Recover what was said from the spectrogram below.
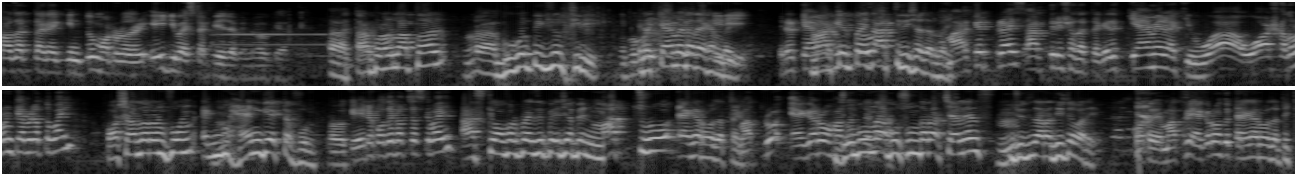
হাজার টাকায় কিন্তু মোটরোলার এই ডিভাইসটা পেয়ে যাবেন ওকে তারপর হলো আপনার গুগল পিক্সেল থ্রি ক্যামেরা দেখেন ভাই। মার্কেট প্রাইস আটত্রিশ হাজার ভাই। মার্কেট প্রাইস আটত্রিশ হাজার টাকা। এটা ক্যামেরা কি? ওয়া ওয়া সাধারণ ক্যামেরা তো ভাই। অসাধারণ ফোন একদম হ্যান্ডি একটা ফোন ওকে এটা কোথায় পাচ্ছে আজকে ভাই? আজকে অফার প্রাইসে পেয়ে যাবেন মাত্র এগারো হাজার টাকা। মাত্র এগারো হাজার যমুনা বসুন্ধরা চ্যালেঞ্জ যদি তারা দিতে পারে। কত মাত্র এগারো হাজার টাকা। এগারো হাজার টাকা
